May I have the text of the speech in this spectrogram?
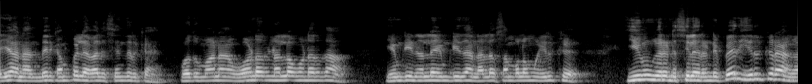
ஐயா நான் இந்த மாதிரி கம்பெனியில் வேலை சேர்ந்துருக்கேன். போதுமான ஓனர் நல்ல ஓனர் தான். எம்டி நல்ல எம்டி தான். நல்ல சம்பளமும் இருக்குது இவங்க ரெண்டு சில ரெண்டு பேர் இருக்கிறாங்க.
